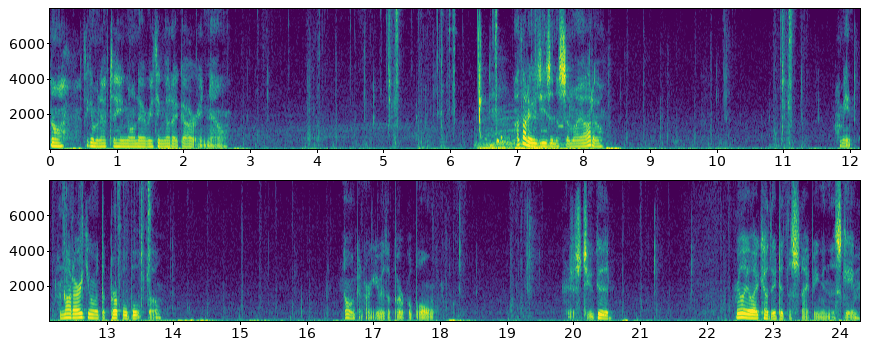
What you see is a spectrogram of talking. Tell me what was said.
No, I think I'm gonna have to hang on to everything that I got right now. I thought I was using a semi-auto. I mean, I'm not arguing with the purple bolt though. No one can argue with a purple bolt. They're just too good. Really like how they did the sniping in this game.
